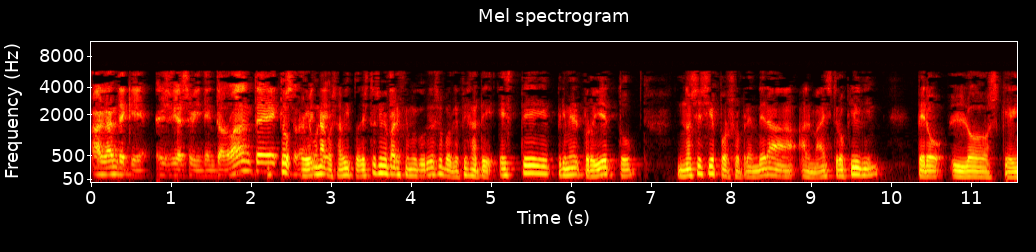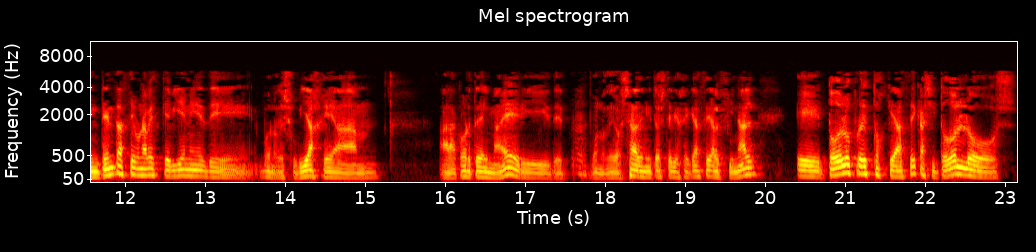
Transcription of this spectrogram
Hablan de que eso ya se había intentado antes. que solamente... Una cosa, Víctor, esto sí me parece muy curioso porque fíjate, este primer proyecto, no sé si es por sorprender al maestro Kilvin, pero los que intenta hacer una vez que viene de, bueno, de su viaje a, a la corte del Maer y de, mm. bueno, de Osaden y todo este viaje que hace, al final eh, todos los proyectos que hace, casi todos los,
